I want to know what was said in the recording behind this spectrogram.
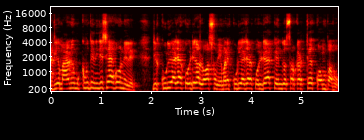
আজকে মাননীয় মুখ্যমন্ত্রী নিজে স্বীকার করে নিলেন যে কুড়ি হাজার কোটি টাকা লস হবে মানে কুড়ি হাজার কোটি টাকা কেন্দ্র সরকার থেকে কম পাবো।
